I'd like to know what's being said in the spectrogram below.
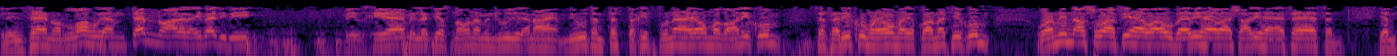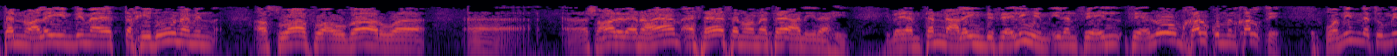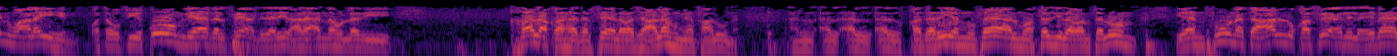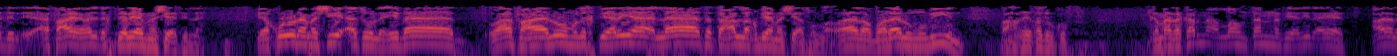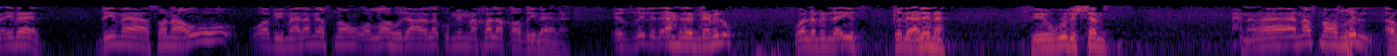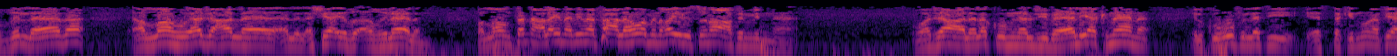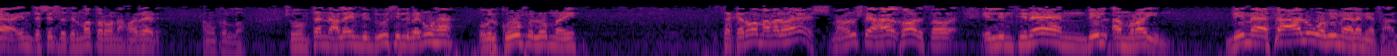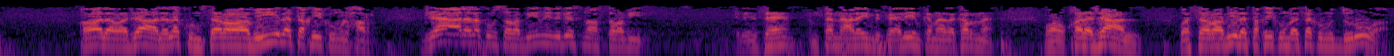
الإنسان. والله يمتن على العباد بايه بالخيام التي يصنعونها من جلود الأنعام. بيوتا تستخفونها يوم ظعنكم سفركم ويوم إقامتكم. ومن أصوافها وأوبارها وأشعارها أساسا يمتن عليهم بما يتخذون من أصواف وأوبار و أشعار الأنعام أساسا ومتاعا الهي يبقى يمتن عليهم بفعلهم. اذا فعل فعلهم خلق من خلقه ومنة منه عليهم وتوفيقهم لهذا الفعل. دليل على أنه الذي خلق هذا الفعل وجعلهم يفعلونه القدرية النفاة المعتزلة وامثالهم ينفون تعلق فعل العباد أفعال العباد الاختيارية بمشيئة الله. يقولون مشيئة العباد وأفعالهم الاختيارية لا تتعلق بها مشيئة الله وهذا ضلال مبين وحقيقة الكفر كما ذكرنا الله امتن في هذه الآيات على العباد بما صنعوه وبما لم يصنعوا والله جعل لكم مما خلق ظلالا. الظل ده إحنا بنعمله؟ ولا بنلاقيه طلع لنا في وجود الشمس؟ إحنا نصنع الظل الظل هذا الله يجعل للأشياء ظلالا. والله امتن علينا بما فعل هو من غير صناعة منا. وجعل لكم من الجبال أكنانا الكهوف التي يستكنون فيها عند شدة المطر ونحو ذلك. رحمك الله. شوفوا امتن عليهم بالبيوت اللي بنوها وبالكهوف اللي هم إيه؟ سكنوها ما عملوهاش. ما عملوش فيها حاجة خالص. الامتنان بالامرين بما فعلوا وبما لم يفعلوا. قال وجعل لكم سرابيل تقيكم الحر. جعل لكم سرابيل اللي بيصنع السرابيل؟ الإنسان. امتن عليهم بفعلهم كما ذكرنا. وقال جعل وسرابيل تقيكم بأسكم الدروع.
